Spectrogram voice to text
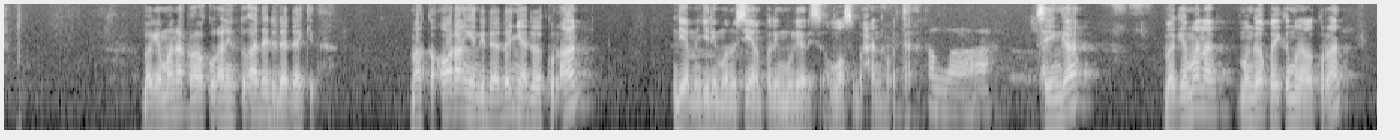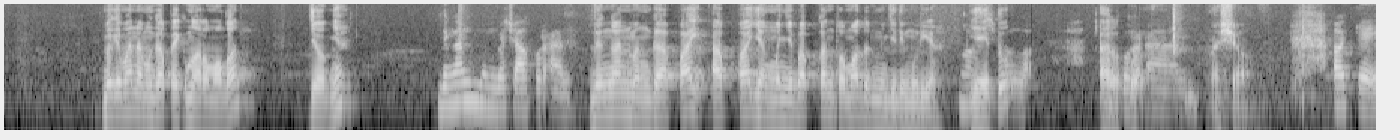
Bagaimana kalau Al-Quran itu ada di dada kita? Maka orang yang di dadanya adalah Quran, dia menjadi manusia yang paling mulia di sisi Allah Subhanahu wa taala. Allah. Sehingga bagaimana menggapai kemuliaan Al-Quran? Bagaimana menggapai kemuliaan Ramadan? Jawabnya Dengan membaca Al-Quran. dengan menggapai apa yang menyebabkan Ramadan menjadi mulia, Masya yaitu. Al-Quran. Al-Quran. Masya Allah. Oke,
